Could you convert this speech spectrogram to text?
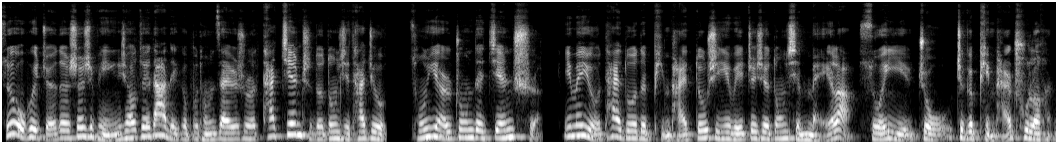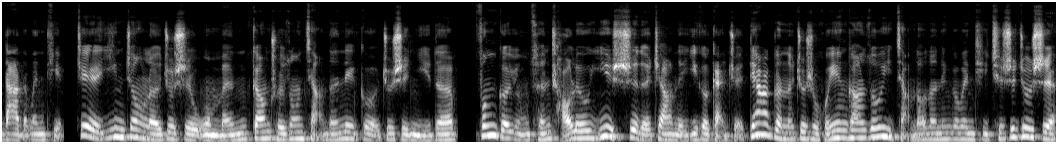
所以我会觉得奢侈品营销最大的一个不同在于说，他坚持的东西，他就从一而终的坚持。因为有太多的品牌都是因为这些东西没了，所以就这个品牌出了很大的问题。这也印证了就是我们刚锤总讲的那个，就是你的。风格永存、潮流意识的这样的一个感觉。第二个呢，就是回应刚刚 Zoe 讲到的那个问题，其实就是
